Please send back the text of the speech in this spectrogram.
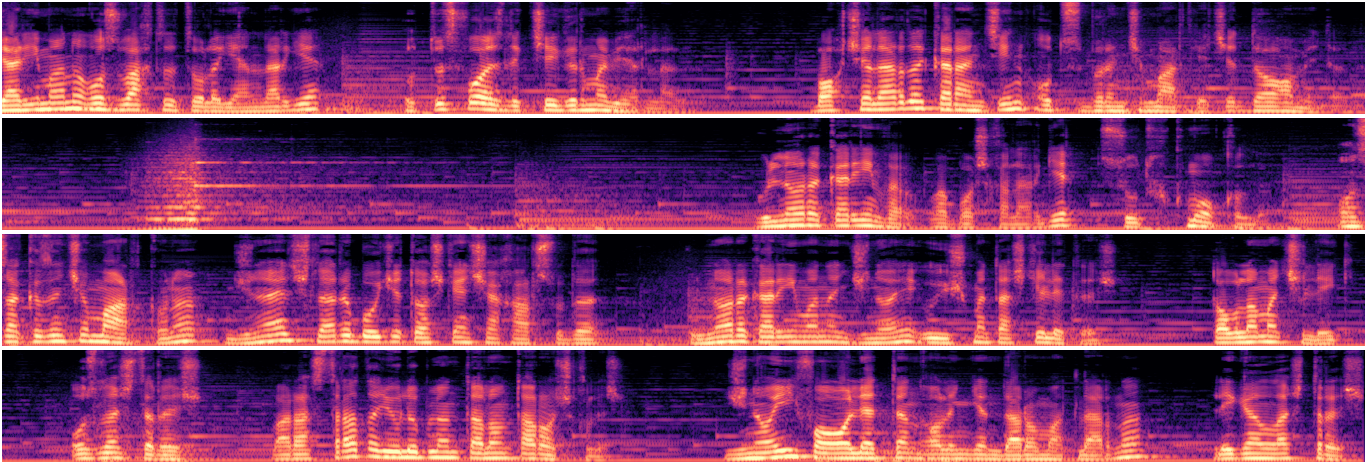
Jarimani o'z vaqtida to'laganlarga 30 foizlik chegirma beriladi. Bog'chalarda karantin 31 martgacha davom etadi. Gulnora karimova va boshqalarga sud hukmi o'qildi. 18 mart kuni jinoyat ishlari bo'yicha toshkent shahar sudi gulnora karimovani jinoiy uyushma tashkil etish toblamachilik o'zlashtirish va rastrata yo'li bilan talon taroj qilish jinoiy faoliyatdan olingan daromadlarni legallashtirish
